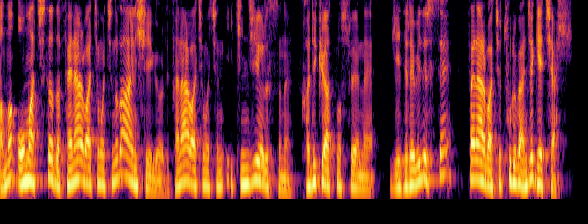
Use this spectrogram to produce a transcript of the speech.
Ama o maçta da Fenerbahçe maçında da aynı şeyi gördük. Fenerbahçe maçının ikinci yarısını Kadıköy atmosferine yedirebilirse Fenerbahçe turu bence geçer.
